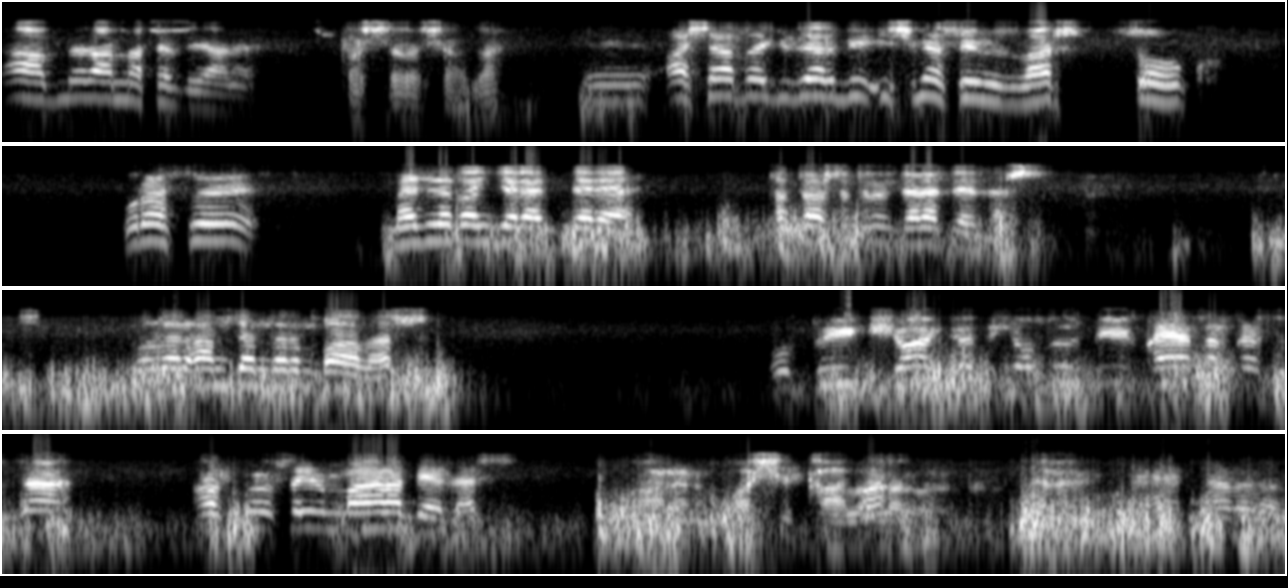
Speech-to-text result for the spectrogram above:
Abim öyle anlatırdı yani. Taşlar aşağıda. E, aşağıda güzel bir içme suyumuz var. Soğuk. Burası Medine'den gelen dere. Tatar Sırtı'nın dere derler. Buralar amcamların bağlar. O büyük şu an görmüş olduğunuz büyük kayanın karşısında Aslan mağara derler. Mağaranın başı tarlalar var orada. Değil mi? Evet, mağaralar.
